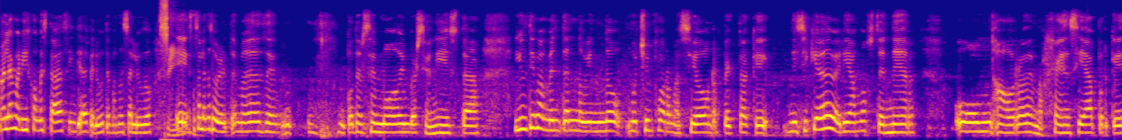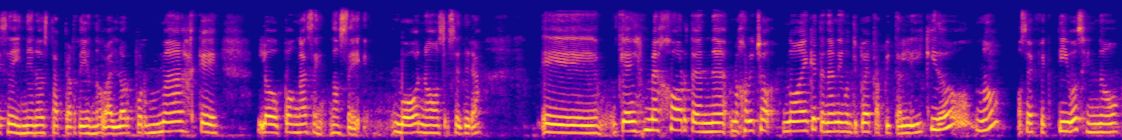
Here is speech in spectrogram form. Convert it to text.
Hola Maris, ¿cómo estás? Cintia de Perú, te mando un saludo. Eh, estás hablando sobre el tema de ponerse en modo inversionista y últimamente ando viendo mucha información respecto a que ni siquiera deberíamos tener un ahorro de emergencia porque ese dinero está perdiendo valor por más que lo pongas en, no sé, bonos, etcétera. Eh, que es mejor tener, mejor dicho, no hay que tener ningún tipo de capital líquido, ¿no? O sea, efectivo, sino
